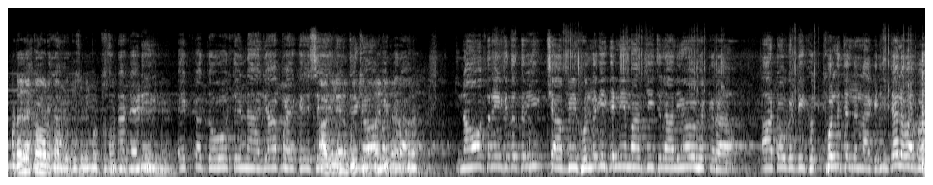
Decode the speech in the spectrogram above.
ਮੜਾ ਜਿਹਾ ਗੌਰ ਕਰ ਲਓ ਤੁਸੀਂ ਛੋਟਾ ਮੋਟਰਸਾਈਕਲ ਡੈਡੀ ਇੱਕ ਦੋ ਤਿੰਨ ਜਾਂ ਪੈ ਕੇ ਸੇ ਅਗਲੇ ਨੂੰ ਪੁੱਛੋ ਨਾ ਜਿਹਦਾ ਨੰਬਰ 9 ਤਰੀਕ ਤੋਂ ਤਰੀਕ ਚਾਬੀ ਖੁੱਲ ਗਈ ਕਿੰਨੀ ਮਰਜ਼ੀ ਚਲਾ ਲਈ ਓਏ ਬੱਕਰਾ। ਆਟੋ ਗੱਡੀ ਖੁ- ਫੁੱਲ ਚੱਲਣ ਲੱਗ ਜੀ। ਚੱਲ ਬਾਬਾ।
